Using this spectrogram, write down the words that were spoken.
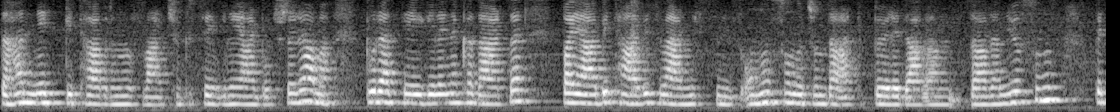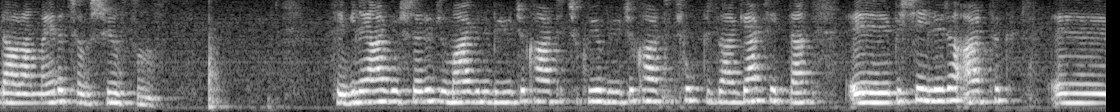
Daha net bir tavrınız var çünkü sevgili yay burçları ama bu raddeye gelene kadar da bayağı bir taviz vermişsiniz. Onun sonucunda artık böyle davran, davranıyorsunuz ve davranmaya da çalışıyorsunuz. Sevgili yay burçları Cuma günü büyücü kartı çıkıyor. Büyücü kartı çok güzel. Gerçekten e, bir şeyleri artık e,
